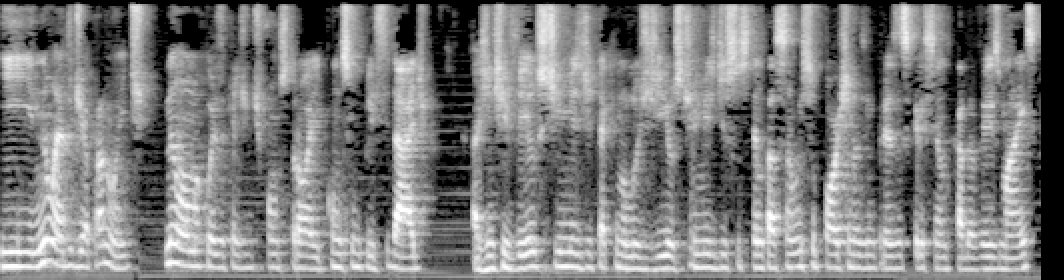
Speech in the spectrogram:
E não é do dia para a noite, não é uma coisa que a gente constrói com simplicidade. A gente vê os times de tecnologia, os times de sustentação e suporte nas empresas crescendo cada vez mais,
